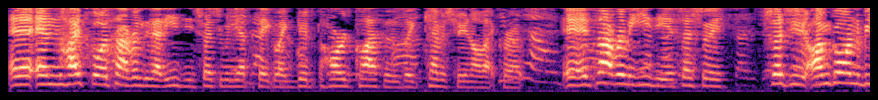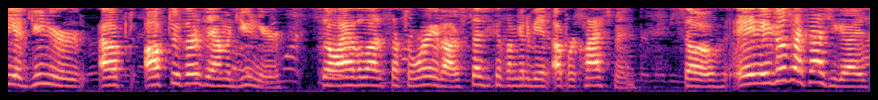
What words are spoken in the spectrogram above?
And in high school, it's not really that easy, especially when you have to take like good hard classes like chemistry and all that crap. It's not really easy, especially especially I'm going to be a junior after after Thursday. I'm a junior, so I have a lot of stuff to worry about, especially because I'm going to be an upperclassman. So it, it goes by fast, you guys.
